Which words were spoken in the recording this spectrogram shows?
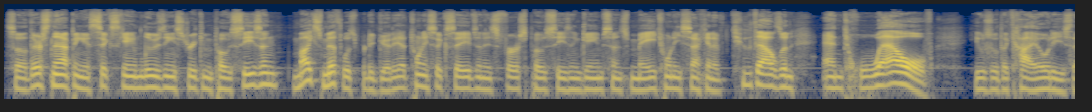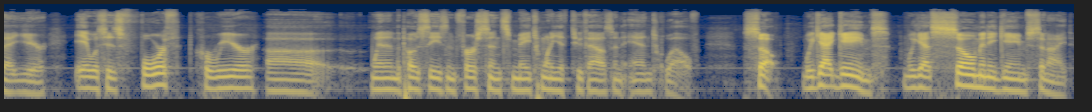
So they're snapping a six game losing streak in postseason. Mike Smith was pretty good. He had 26 saves in his first postseason game since May 22nd of 2012. He was with the Coyotes that year. It was his fourth career uh, win in the postseason, first since May 20th, 2012. So we got games. We got so many games tonight.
